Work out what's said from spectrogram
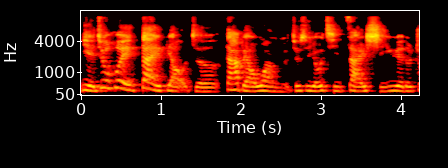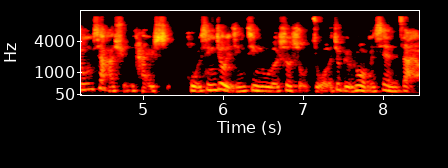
也就会代表着大家不要忘了，就是尤其在十一月的中下旬开始，火星就已经进入了射手座了。就比如说我们现在啊，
